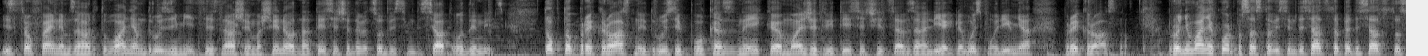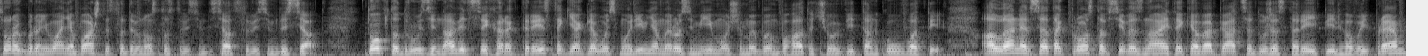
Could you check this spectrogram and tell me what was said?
із трофейним загартуванням, друзі, міцність нашої машини 1980 одиниць. Тобто прекрасний, друзі, показник, майже 2000, це взагалі як для 8 рівня прекрасно. Бронювання корпуса 180, 150, 140, бронювання башти 190, 180, 180. Тобто, друзі, навіть з цих характеристик, як для 8 рівня, ми розуміємо, що ми будемо багато чого відтанкувати. Але не все так просто, всі ви знаєте, КВ-5 це дуже старий пільговий прем,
